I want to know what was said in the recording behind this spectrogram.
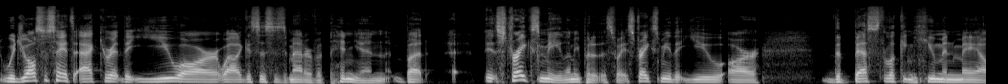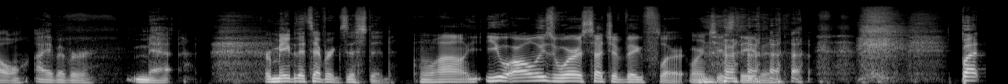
would you also say it's accurate that you are, well, I guess this is a matter of opinion, but uh, it strikes me, let me put it this way, it strikes me that you are the best looking human male I have ever met, or maybe that's ever existed. Wow. You always were such a big flirt, weren't you, Stephen? But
